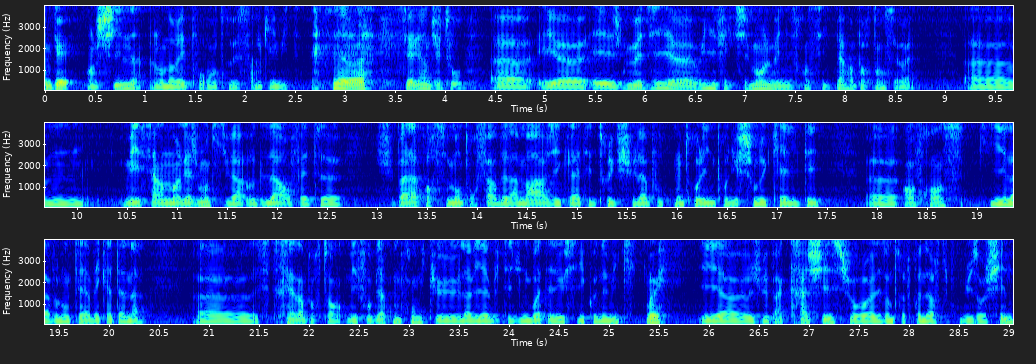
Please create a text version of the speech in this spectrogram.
Ok. Ouais, En Chine, j'en aurais pour entre 5 et 8 voilà. c'est rien du tout. Euh, et, euh, et je me dis, euh, oui, effectivement, le Made in France, c'est hyper important, c'est vrai. Mais c'est un engagement qui va au-delà, en fait. Je suis pas là forcément pour faire de la marge, éclater le truc. Je suis là pour contrôler une production de qualité en France, qui est la volonté avec Atana. C'est très important. Mais il faut bien comprendre que la viabilité d'une boîte, elle est aussi économique. Ouais. Et euh, je vais pas cracher sur les entrepreneurs qui produisent en Chine.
